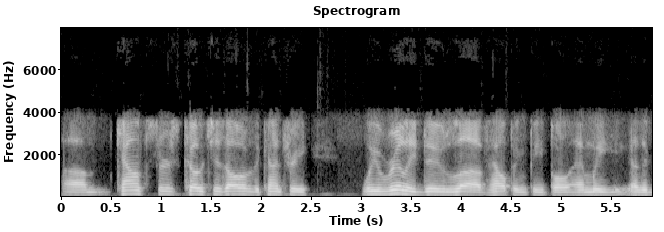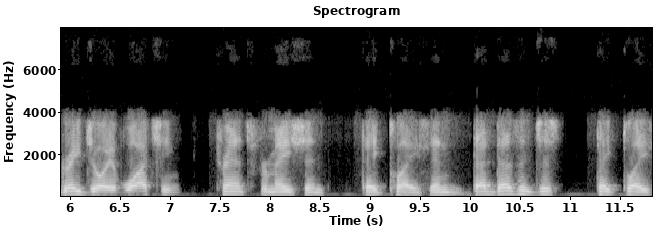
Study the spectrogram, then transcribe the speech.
um, counselors, coaches all over the country. We really do love helping people, and we have the great joy of watching transformation take place. And that doesn't just take place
